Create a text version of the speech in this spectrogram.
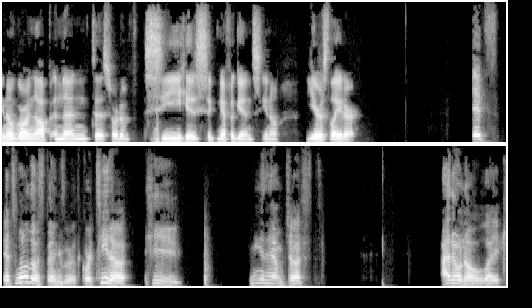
You know, growing up, and then to sort of see his significance, you know, years later. It's it's one of those things with Cortina. He, me and him just I don't know. Like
